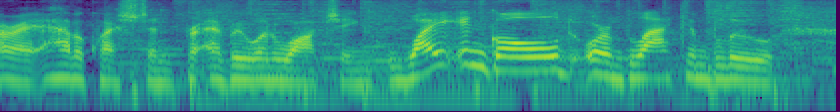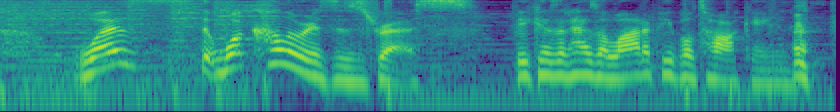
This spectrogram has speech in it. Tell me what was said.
All right, I have a question for everyone watching. White and gold or black and blue? Was What color is his dress? Because it has a lot of people talking.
